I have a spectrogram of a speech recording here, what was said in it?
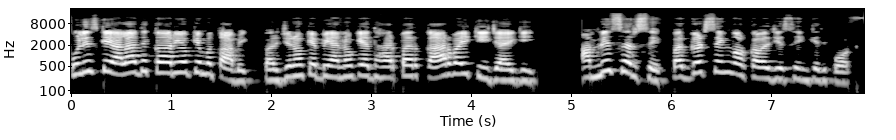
पुलिस के आला अधिकारियों के मुताबिक परिजनों के बयानों के आधार पर कार्रवाई की जाएगी अमृतसर से प्रगट सिंह और कंवलजीत सिंह की रिपोर्ट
